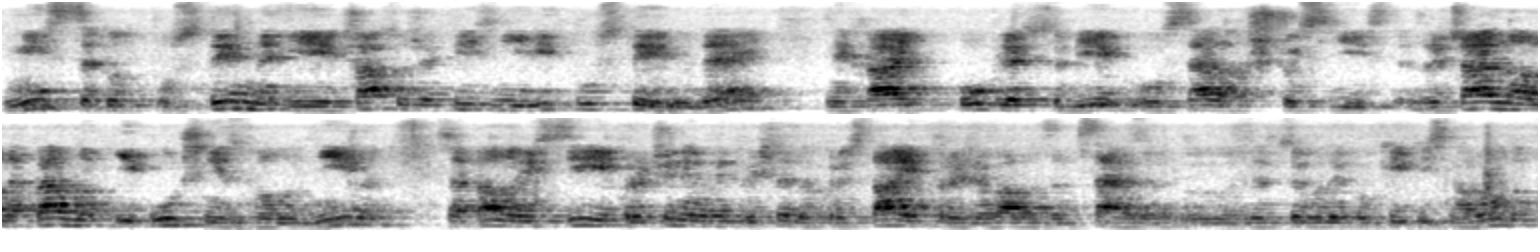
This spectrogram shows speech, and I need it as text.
місце тут пустинне, і час уже пізній відпусти людей, нехай куплять собі у селах щось їсти. Звичайно, напевно, і учні зголодніли. Напевно, із цієї причини вони прийшли до Христа і переживали за це, за цю велику кількість народу,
